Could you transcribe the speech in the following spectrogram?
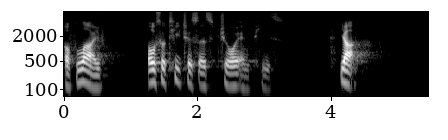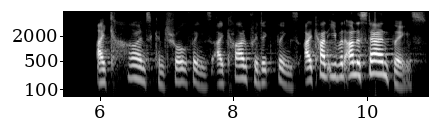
of life also teaches us joy and peace. Yeah, I can't control things. I can't predict things. I can't even understand things.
